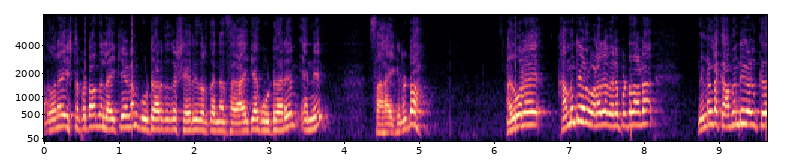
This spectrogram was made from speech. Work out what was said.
അതുപോലെ ഇഷ്ടപ്പെട്ടാന്ന് ലൈക്ക് ചെയ്യണം കൂട്ടുകാർക്കൊക്കെ ഷെയർ ചെയ്തിട്ട് തന്നെ സഹായിക്കുക കൂട്ടുകാരെയും എന്നെ സഹായിക്കണം കേട്ടോ. അതുപോലെ കമന്റുകൾ വളരെ വിലപ്പെട്ടതാണ്. നിങ്ങളുടെ കമന്റുകൾക്ക്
